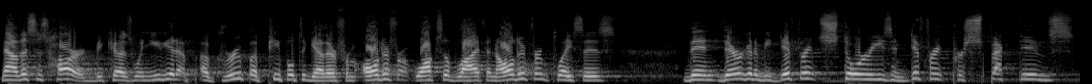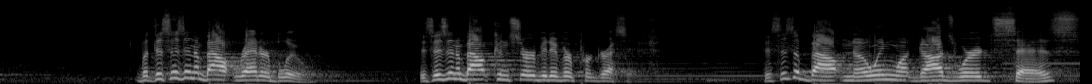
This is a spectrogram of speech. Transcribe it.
Now, this is hard because when you get a, a, group of people together from all different walks of life and all different places, then there are going to be different stories and different perspectives. But this isn't about red or blue. This isn't about conservative or progressive. This is about knowing what God's word says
